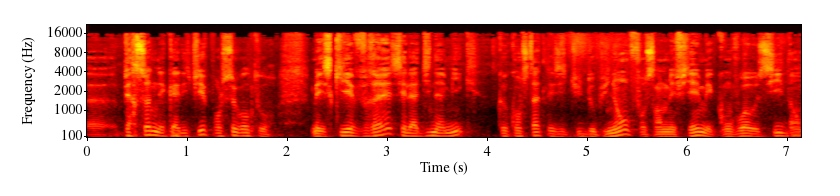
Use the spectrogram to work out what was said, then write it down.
euh, personne n'est qualifié pour le second tour. Mais ce qui est vrai, c'est la dynamique que constatent les études d'opinion. Il faut s'en méfier, mais qu'on voit aussi dans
